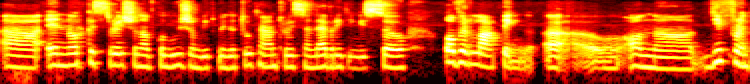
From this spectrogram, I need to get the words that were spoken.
uh, an orchestration of collusion between the two countries and everything is so overlapping uh, on uh, different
